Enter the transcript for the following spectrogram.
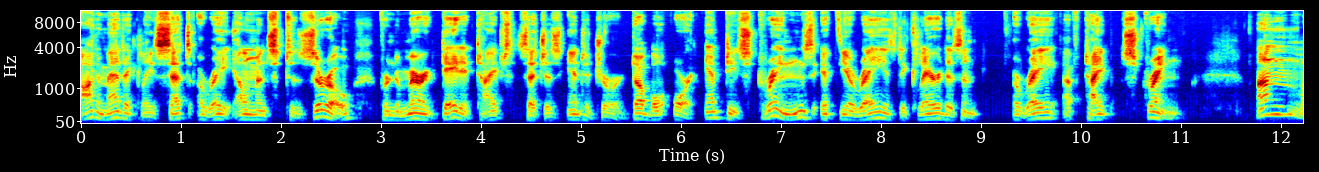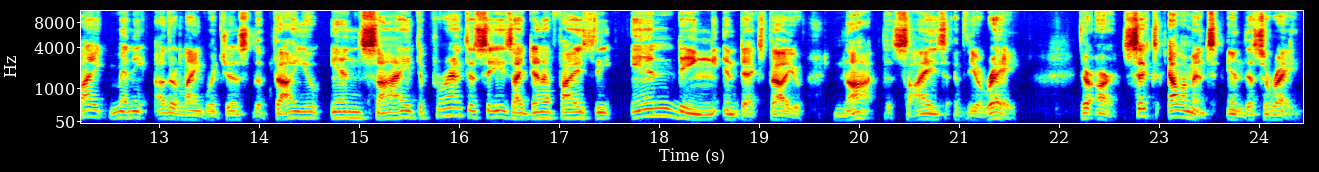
automatically sets array elements to 0 for numeric data types such as integer or double or empty strings if the array is declared as an array of type string. Unlike many other languages, the value inside the parentheses identifies the ending index value, not the size of the array. There are six elements in this array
